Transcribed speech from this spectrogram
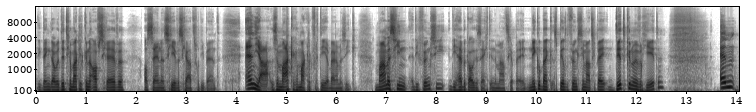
Ik denk dat we dit gemakkelijk kunnen afschrijven als zijn een scheve schaats voor die band. En ja, ze maken gemakkelijk verteerbare muziek. Maar misschien die functie, die heb ik al gezegd in de maatschappij. Nickelback speelt de functie maatschappij. Dit kunnen we vergeten. En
